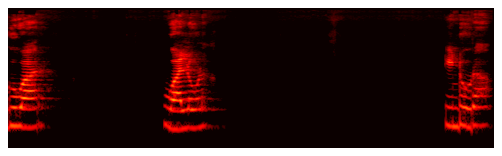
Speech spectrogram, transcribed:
ગુવાર, વાલોળ, ટીંડોરા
